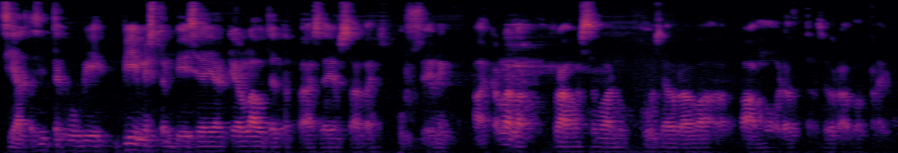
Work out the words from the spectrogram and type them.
sieltä sitten kun vi, viimeisten biisien jälkeen lauteelta pääsee jossain vaiheessa pussiin, niin aika lailla rauhassa vaan nukkuu seuraavaa aamua odottaa seuraavaa päivää.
